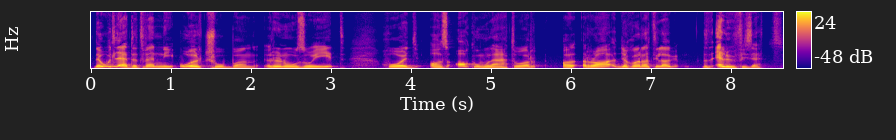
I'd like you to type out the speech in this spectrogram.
de úgy lehetett venni olcsóbban Renault Zoe-t, hogy az akkumulátorra gyakorlatilag előfizetsz.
